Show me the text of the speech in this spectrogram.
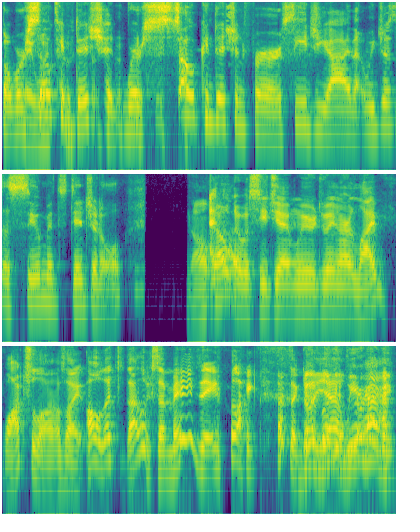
But we're They so went to- conditioned, we're so conditioned for CGI that we just assume it's digital. no I thought it was CGI when we were doing our live watch along. I was like, "Oh, that's that looks amazing! like that's a No, good yeah, we were giraffe." having-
